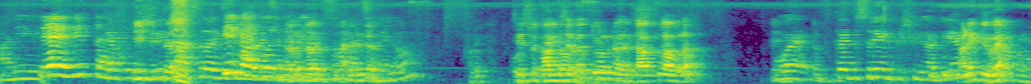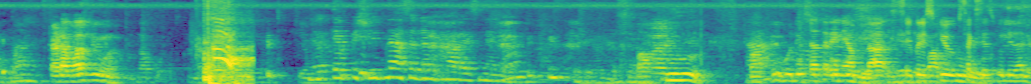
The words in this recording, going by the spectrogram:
आणि ते रीत आहे. ती काय बोलली? ते सुचीचं तोंड दाब लावला. होय काय दुसरी एक पिशवी लागली आणि देऊ काय काय डबाच देऊ मग त्या पिशवीत ना असं डंक मारायचं नाही. बापू. बापू पोलीसच्या तऱ्हेने आपला सेफ रेस्क्यू सक्सेसफुली झालं.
